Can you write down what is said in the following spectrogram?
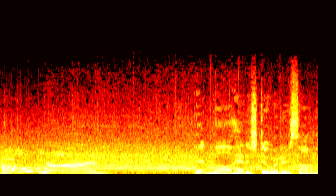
Home run! That ball had a stewardess on it.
